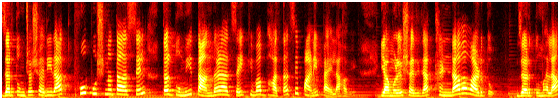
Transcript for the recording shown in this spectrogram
जर तुमच्या शरीरात खूप उष्णता असेल तर तुम्ही तांदळाचे किंवा भाताचे पाणी प्यायला हवे. यामुळे शरीरात थंडावा वाढतो. जर तुम्हाला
